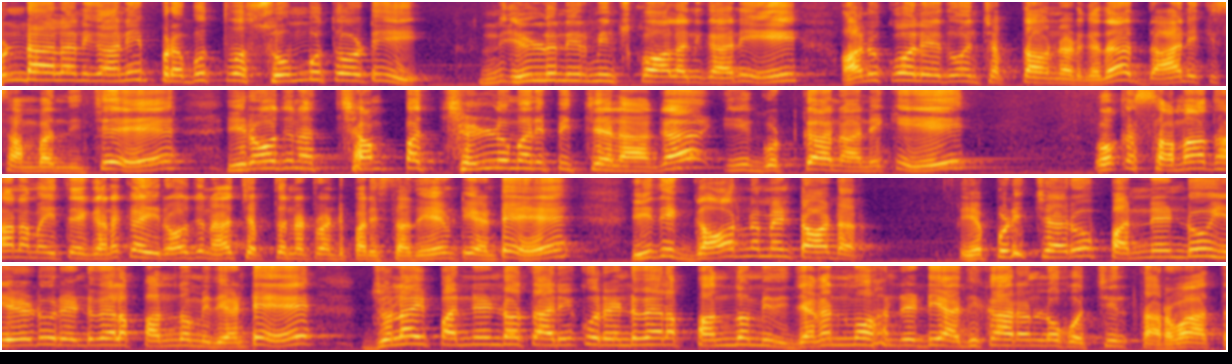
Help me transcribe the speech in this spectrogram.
ఉండాలని కానీ ప్రభుత్వ సొమ్ముతోటి ఇళ్ళు నిర్మించుకోవాలని కానీ అనుకోలేదు అని చెప్తా ఉన్నాడు కదా. దానికి సంబంధించే ఈ రోజున చంప చెళ్ళుమనిపించేలాగా ఈ గుట్కా నానికి ఒక సమాధానం అయితే గనక ఈ రోజున చెప్తున్నటువంటి పరిస్థితి ఏమిటి అంటే ఇది గవర్నమెంట్ ఆర్డర్. ఎప్పుడు ఇచ్చారు పన్నెండు ఏడు రెండు వేల పంతొమ్మిది. అంటే జూలై పన్నెండో తారీఖు రెండు వేల పంతొమ్మిది. జగన్మోహన్ రెడ్డి అధికారంలోకి వచ్చిన తర్వాత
